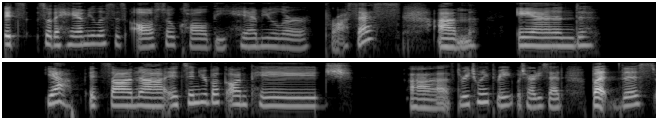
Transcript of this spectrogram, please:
it's so the Hamulus is also called the hamular process. Um, and yeah, it's on. Uh, it's in your book on page uh, 323, which I already said. But this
